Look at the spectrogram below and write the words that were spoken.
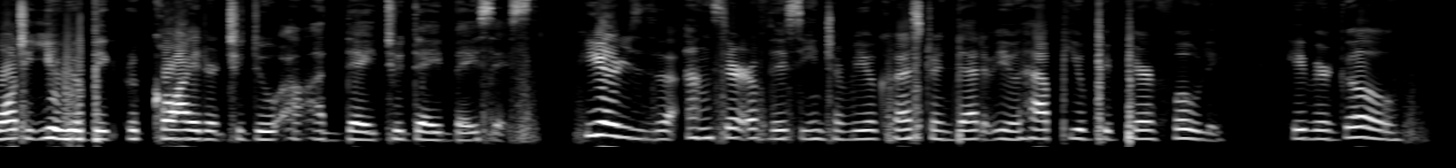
what you will be required to do on a day-to-day -day basis. Here is the answer of this interview question that will help you prepare fully. Here we go.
